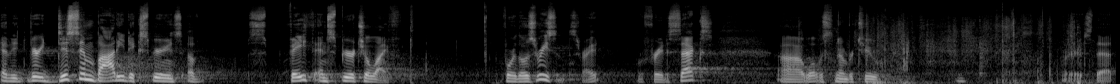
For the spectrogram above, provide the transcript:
have a very disembodied experience of faith and spiritual life for those reasons, right? We're afraid of sex. Uh, what was number two? Where is that?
